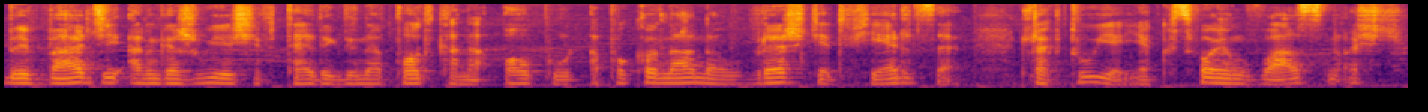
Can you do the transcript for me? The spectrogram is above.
najbardziej angażuje się wtedy, gdy napotka na opór, a pokonaną wreszcie twierdzę traktuje jak swoją własność.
